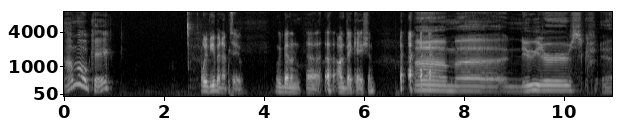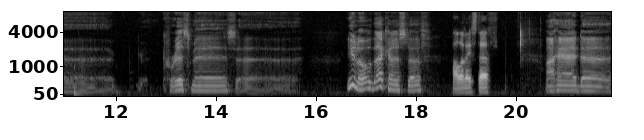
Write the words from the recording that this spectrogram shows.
I'm okay. What have you been up to? We've been uh, on vacation. um, uh, New Year's, uh, Christmas, uh, you know, that kind of stuff. Holiday stuff. I had uh,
